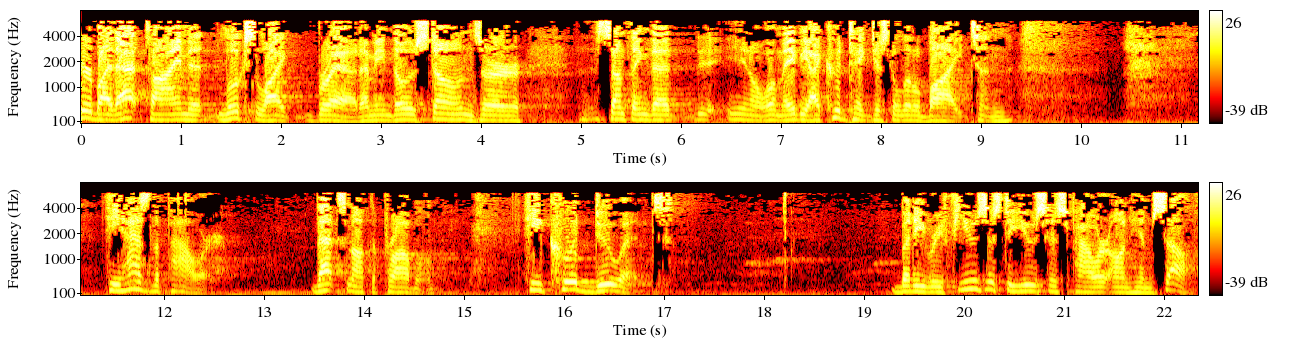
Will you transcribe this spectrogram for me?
sure by that time it looks like bread. I mean, those stones are something that, you know, well, maybe I could take just a little bite. And he has the power. That's not the problem. He could do it. But he refuses to use his power on himself.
